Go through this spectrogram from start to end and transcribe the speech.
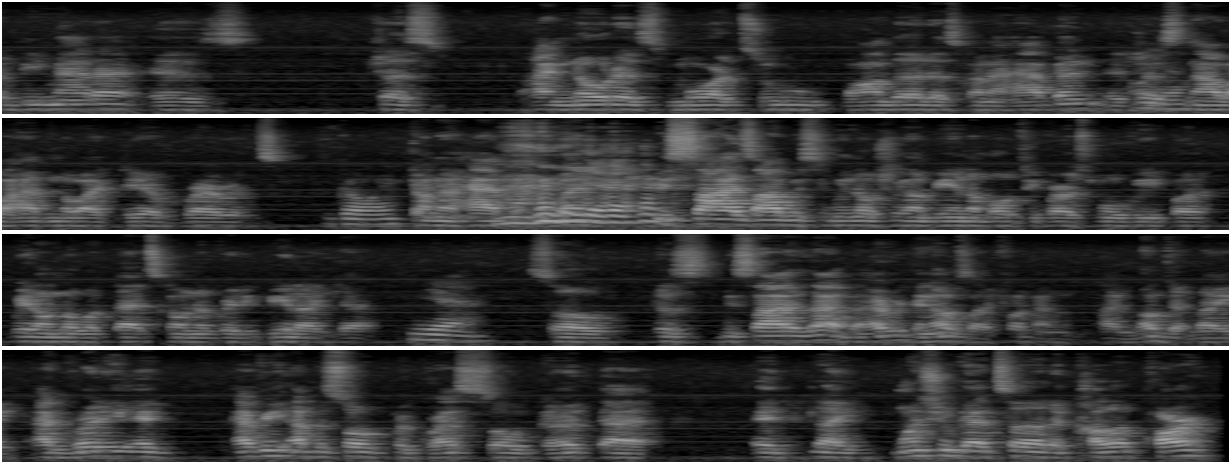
to be mad at is just I know there's more to Wanda that's gonna happen. It's Oh, just yeah. now I have no idea where it's Going. gonna happen. Like, Yeah. Besides obviously we know she's gonna be in a multiverse movie, but we don't know what that's gonna really be like yet. Yeah, So just besides that, but everything else like fucking I loved it. Like I really it, every episode progressed so good that it like once you get to the color part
